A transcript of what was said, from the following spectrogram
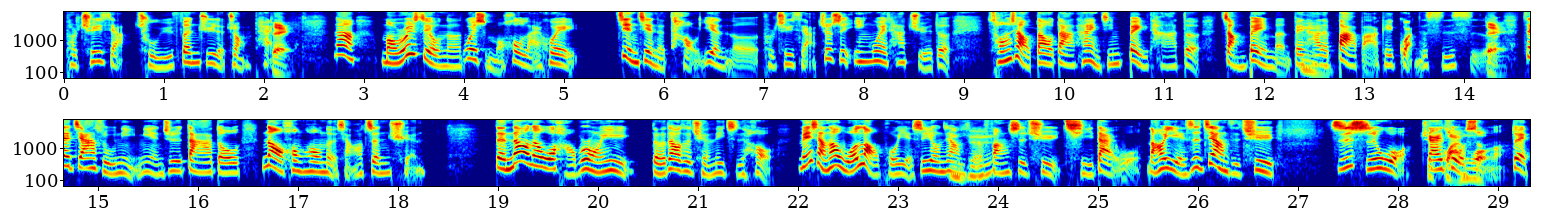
Patricia 处于分居的状态。对，那 Mauricio 呢，为什么后来会？渐渐的讨厌了 Patricia，就是因为他觉得从小到大他已经被他的长辈们、被他的爸爸给管得死死了。嗯、对，在家族里面，就是大家都闹哄哄的想要争权。等到呢，我好不容易得到这权利之后，没想到我老婆也是用这样子的方式去期待我，嗯、然后也是这样子去。指使我该做什么，对，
